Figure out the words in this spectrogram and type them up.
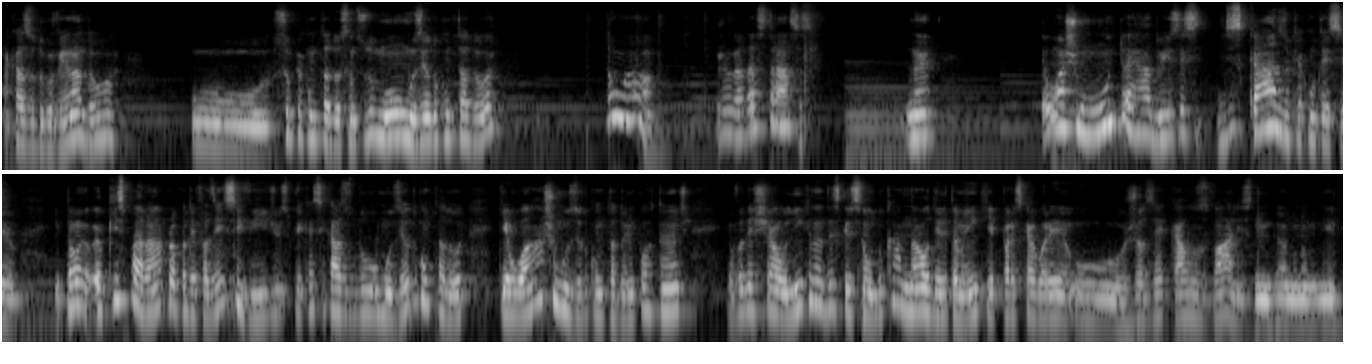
a Casa do Governador, Supercomputador Santos Dumont, Museu do Computador, estão lá, ó, jogadas as traças, né? Eu acho muito errado isso, esse descaso que aconteceu. Então eu, eu quis parar para poder fazer esse vídeo, explicar esse caso do Museu do Computador, que eu acho o Museu do Computador importante. Eu vou deixar o link na descrição do canal dele também, que parece que agora é o José Carlos Vale, se não me engano o nome dele.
